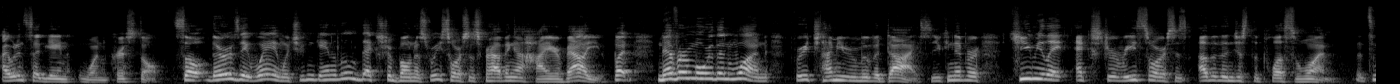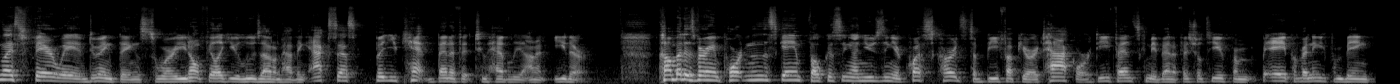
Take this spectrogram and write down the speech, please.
I would instead gain 1 crystal. So there is a way in which you can gain a little extra bonus resources for having a higher value, but never more than 1 for each time you remove a die. So you can never accumulate extra resources other than just the plus 1. It's a nice fair way of doing things to where you don't feel like you lose out on having access, but you can't benefit too heavily on it either. Combat is very important in this game. Focusing on using your quest cards to beef up your attack or defense can be beneficial to you from A, preventing you from being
